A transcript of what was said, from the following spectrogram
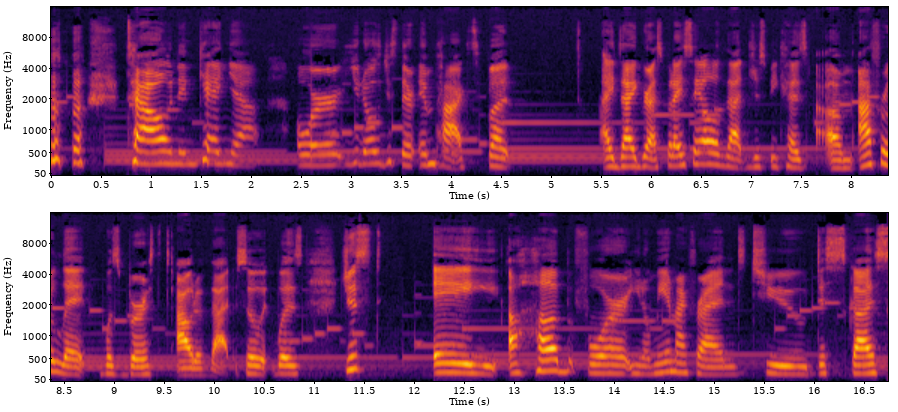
town in Kenya or you know just their impact but I digress, but I say all of that just because um, Afrolit was birthed out of that. So it was just a a hub for you know me and my friend to discuss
